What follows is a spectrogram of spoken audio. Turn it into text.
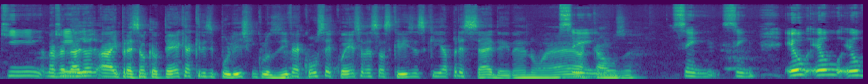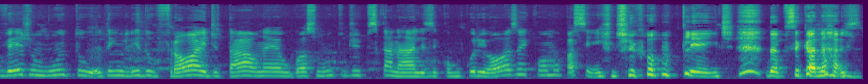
que. Na verdade, a impressão que eu tenho é que a crise política, inclusive, é consequência dessas crises que a precedem, né? Não é Sim. a causa. Sim, sim. Eu, eu, eu vejo muito, eu tenho lido Freud e tal, né? Eu gosto muito de psicanálise como curiosa e como paciente, como cliente da psicanálise.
